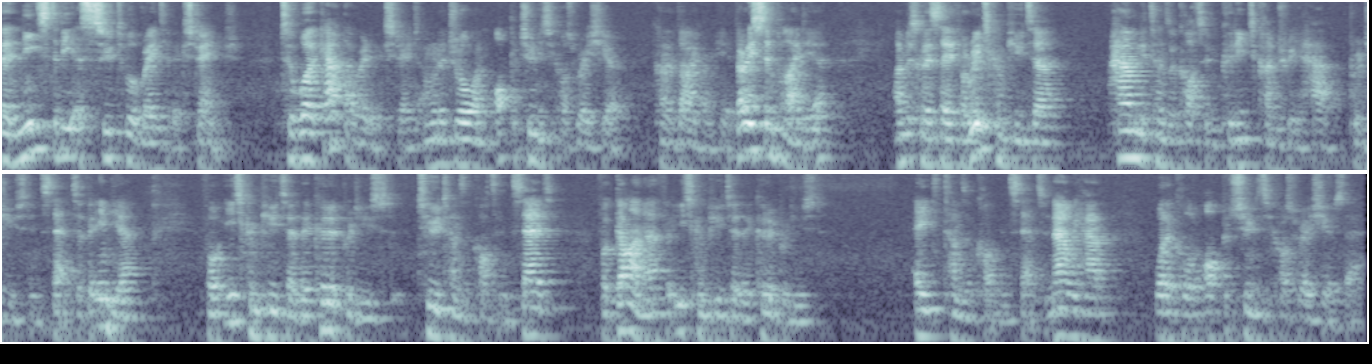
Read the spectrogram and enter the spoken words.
there needs to be a suitable rate of exchange. To work out that rate of exchange, I'm going to draw an opportunity cost ratio kind of diagram here. Very simple idea. I'm just going to say for each computer, how many tons of cotton could each country have produced instead? So for India, for each computer, they could have produced two tons of cotton instead. For Ghana, for each computer, they could have produced eight tons of cotton instead. So now we have what are called opportunity cost ratios there.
